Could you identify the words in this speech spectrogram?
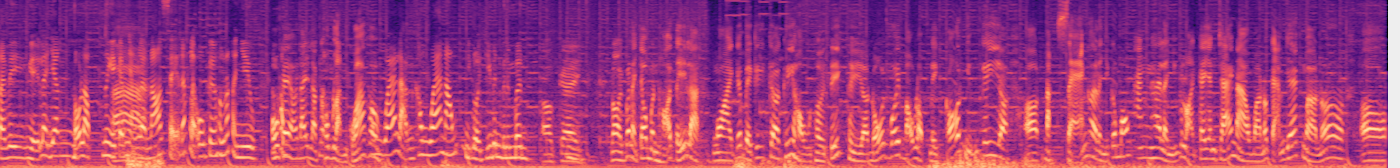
tại vì nghĩa là dân Bảo Lộc nên nghĩa cảm À. nhận là nó sẽ rất là ok hơn rất là nhiều Nó Ok không, ở đây là không lạnh quá phải không? không quá lạnh không quá nóng nhiệt độ chỉ bình bình bình Ok. Ừ. Rồi với lại cho mình hỏi tí là ngoài cái về cái khí hậu thời tiết thì à, đối với Bảo Lộc này có những cái à, à, đặc sản hay là những cái món ăn hay là những cái loại cây ăn trái nào mà nó cảm giác mà nó ờ,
